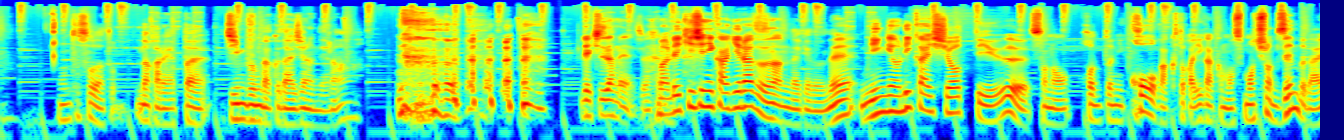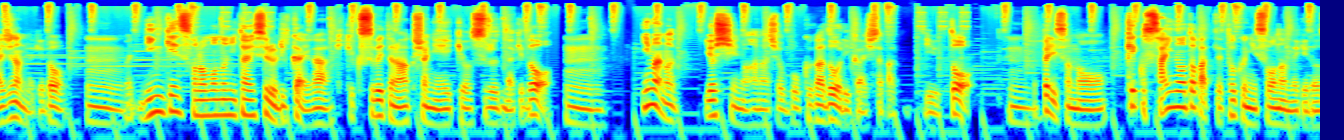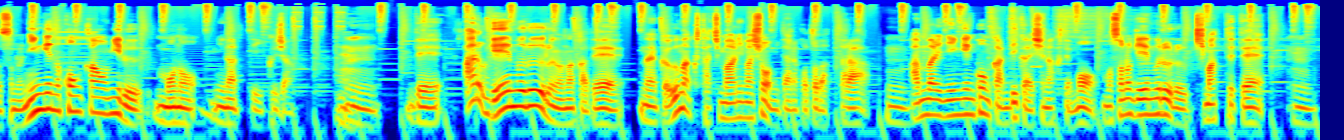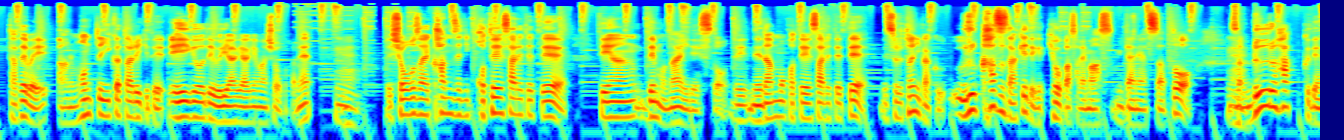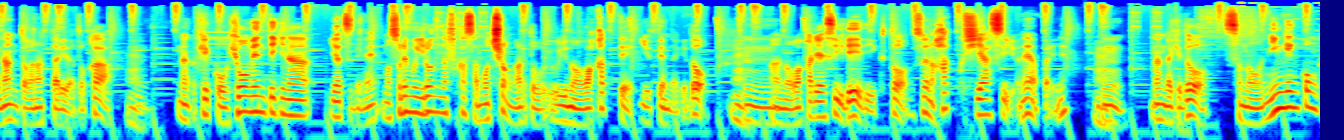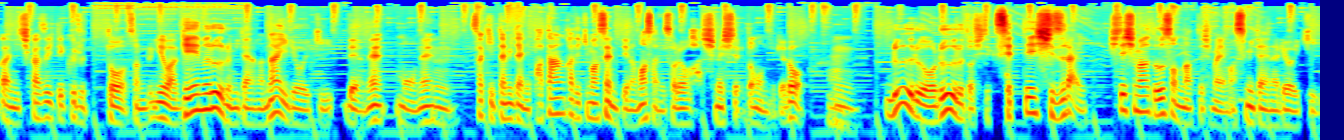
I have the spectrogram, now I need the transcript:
本当そうだと思う。だからやっぱり人文学大事なんだよな。歴史だねじゃあ。まあ歴史に限らずなんだけどね人間を理解しようっていうその本当に工学とか医学ももちろん全部大事なんだけどうん。人間そのものに対する理解が結局全てのアクションに影響するんだけどうん。今のヨッシーの話を僕がどう理解したかっていうとうんやっぱりその結構才能とかって特にそうなんだけどその人間の根幹を見るものになっていくじゃん。うんであるゲームルールの中でなんかうまく立ち回りましょうみたいなことだったらうん。あんまり人間根幹理解しなくてももうそのゲームルール決まっててうん。例えばえあの本当言い方悪いけど営業で売り上げ上げましょうとかね。うん。で商材完全に固定されてて提案でもないですと。で値段も固定されててでそれとにかく売る数だけで評価されますみたいなやつだと、そのルールハックでなんとかなったりだとかうん。なんか結構表面的なやつでね、まあ、それもいろんな深さもちろんあるというのは分かって言ってんだけど、うんうんあの分かりやすい例でいくとそういうのハックしやすいよねやっぱりね。ううんん。なんだけどその人間根幹に近づいてくるとその要はゲームルールみたいなのがない領域だよねもうね、うん。さっき言ったみたいにパターン化できませんっていうのはまさにそれを示してると思うんだけどうん。ルールをルールとして設定しづらいしてしまうと嘘になってしまいますみたいな領域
